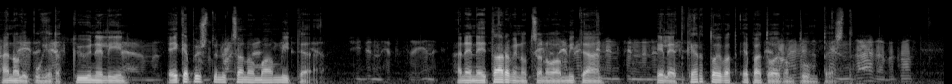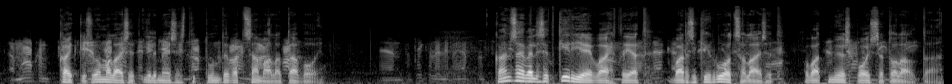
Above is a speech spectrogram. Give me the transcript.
Hän oli puhjeta kyyneliin, eikä pystynyt sanomaan mitään. Hänen ei tarvinnut sanoa mitään, eleet kertoivat epätoivon tunteesta. Kaikki suomalaiset ilmeisesti tuntevat samalla tavoin. Kansainväliset kirjeenvaihtajat, varsinkin ruotsalaiset, ovat myös poissa tolaltaan.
